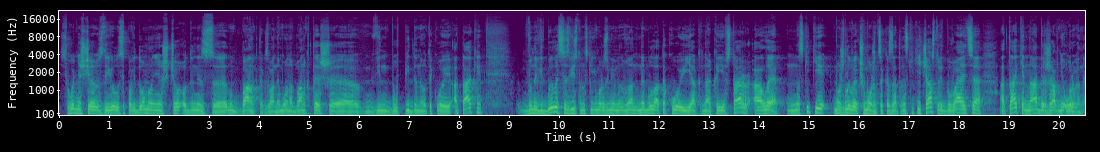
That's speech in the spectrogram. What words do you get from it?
Сьогодні ще з'явилося повідомлення, що один із е, ну банк, так званий Монобанк, теж він був підданий такої атаки. Вони відбилися, звісно, наскільки ми розуміємо, вона не була такою, як на Київстар. Але наскільки можливо, якщо можна це казати, наскільки часто відбуваються атаки на державні органи?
